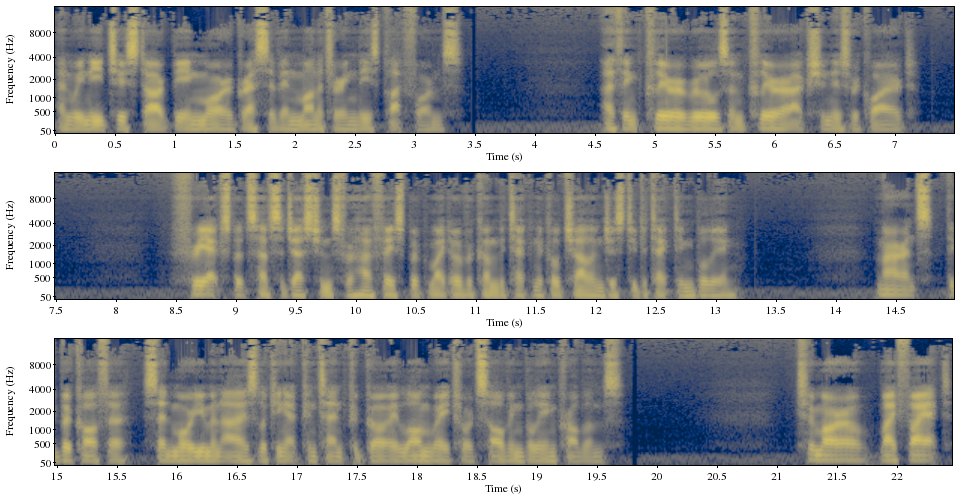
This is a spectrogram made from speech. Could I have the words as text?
and we need to start being more aggressive in monitoring these platforms. I think clearer rules and clearer action is required. Three experts have suggestions for how Facebook might overcome the technical challenges to detecting bullying. Amarantz, the book author, said more human eyes looking at content could go a long way toward solving bullying problems. Tomorrow, by fiat,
